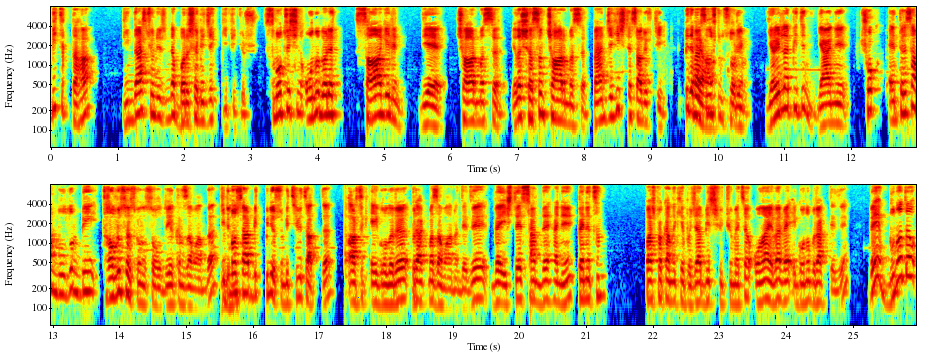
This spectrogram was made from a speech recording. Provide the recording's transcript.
bir tık daha dindar siyonizmde barışabilecek bir figür. Smotrich'in onu böyle sağa gelin diye çağırması ya da şasın çağırması bence hiç tesadüf değil. Bir de ben ya. sana şunu sorayım. Yair Lapid'in yani çok enteresan bulduğum bir tavrı söz konusu oldu yakın zamanda. Gideon Sar biliyorsun bir tweet attı. Artık egoları bırakma zamanı dedi ve işte sen de hani Bennett'ın başbakanlık yapacağı bir hükümete onay ver ve egonu bırak dedi. Ve buna da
